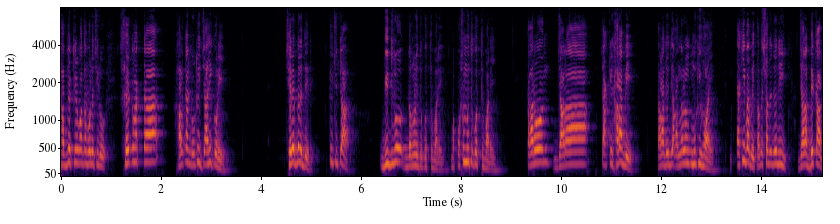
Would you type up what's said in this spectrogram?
সাবজেক্টের কথা বলেছিল, সেরকম একটা হালকা নোটিশ জারি করে ছেলেপেলেদের কিছুটা বিদ্রোহ দমনিত করতে পারে বা প্রশমিত করতে পারে। কারণ যারা চাকরি হারাবে, তারা যদি আন্দোলনমুখী হয়, একইভাবে তাদের সাথে যদি যারা বেকার,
